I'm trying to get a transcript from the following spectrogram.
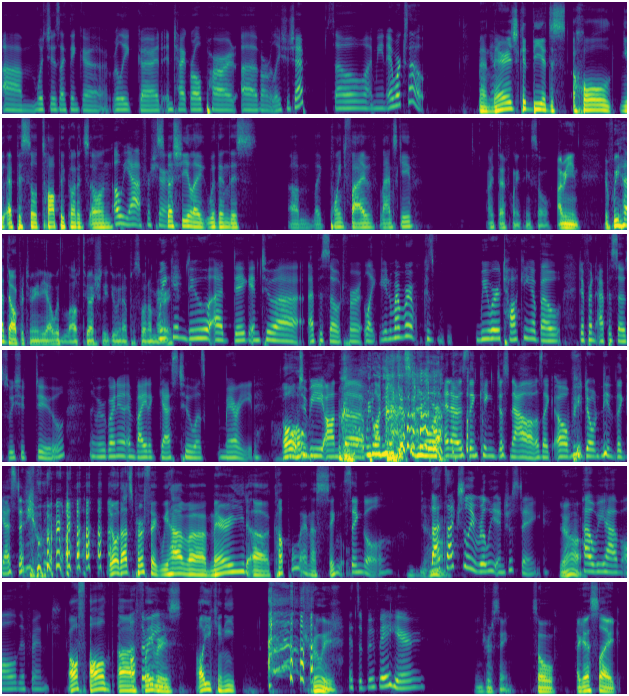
um, which is, I think, a really good integral part of our relationship. So, I mean, it works out. Man, Yeah. marriage could be a, just a whole new episode topic on its own, Oh yeah, for sure. especially like within this um like 0.5 landscape. I definitely think so. I mean, if we had the opportunity, I would love to actually do an episode on marriage. we can do a dig into a episode for like you remember because we were talking about different episodes we should do, and we were going to invite a guest who was married Oh. to be on the. we don't need a guest anymore. And I was thinking just now, I was like, oh, we don't need the guest anymore. Yo, that's perfect. We have a married, a couple, and a single. Single. Yeah. That's actually really interesting. yeah. How we have all different. All f- all uh All flavors, all you can eat. Truly It's a buffet here. interesting. So I guess like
